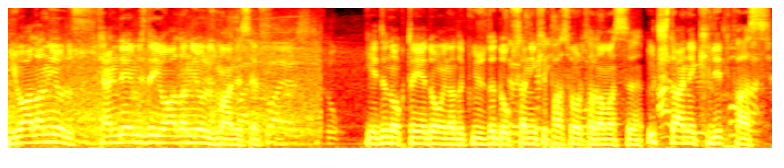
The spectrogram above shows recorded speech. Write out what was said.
Yuvalanıyoruz. Kendi evimizde yuvalanıyoruz maalesef. Players 7.7 oynadık. %92 pas ortalaması. 3 tane kilit pas.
